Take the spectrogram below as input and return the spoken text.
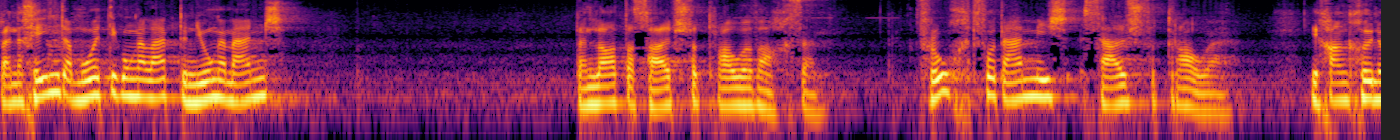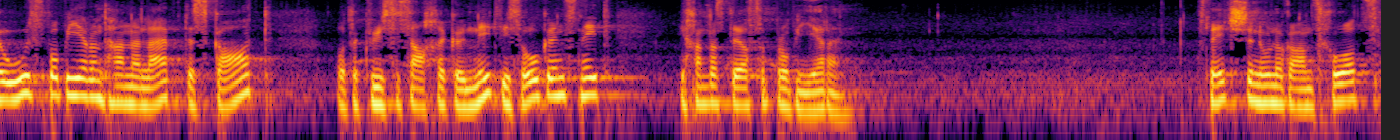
Wenn ein Kind Ermutigung erlebt, ein junger Mensch, dann lässt das Selbstvertrauen wachsen. Die Frucht von dem ist Selbstvertrauen. Ich konnte ausprobieren und habe erlebt, es geht. Oder gewisse Sachen gehen nicht. Wieso gehen sie nicht? Ich kann das dürfen probieren. Das Letzte nur noch ganz kurz.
